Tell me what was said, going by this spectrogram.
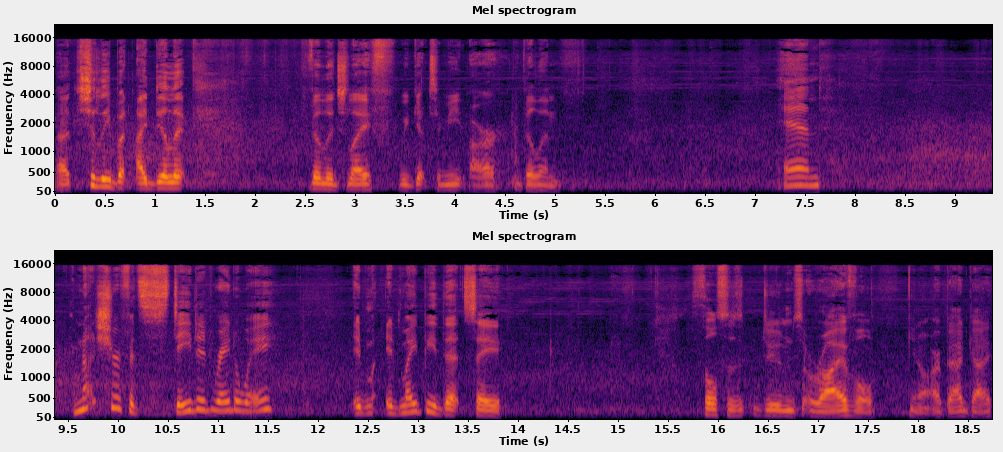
uh, chilly but idyllic village life, we get to meet our villain. And I'm not sure if it's stated right away. It, it might be that, say, Thulsa Doom's arrival, you know, our bad guy,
